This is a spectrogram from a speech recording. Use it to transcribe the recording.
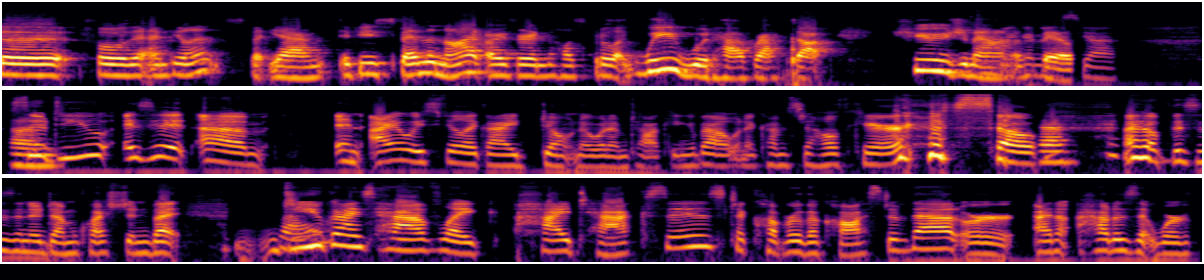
the for the ambulance, but yeah, if you spend the night over in the hospital, like we would have racked up huge amount oh of goodness, bills. Yeah. Um, so do you? Is it? Um, and I always feel like I don't know what I'm talking about when it comes to healthcare. so yeah. I hope this isn't a dumb question, but well, do you guys have like high taxes to cover the cost of that, or I don't, how does it work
